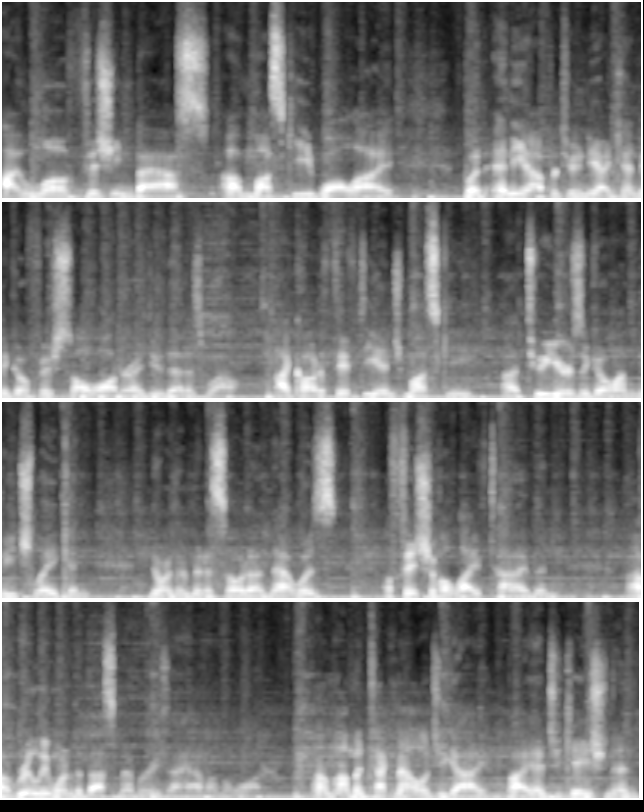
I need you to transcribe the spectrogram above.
I love fishing bass, uh, muskie, walleye, but any opportunity I can to go fish saltwater, I do that as well. I caught a 50-inch muskie uh, two years ago on Leech Lake in northern Minnesota, and that was a fish of a lifetime and uh, really one of the best memories I have on the water. Um, I'm a technology guy by education and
